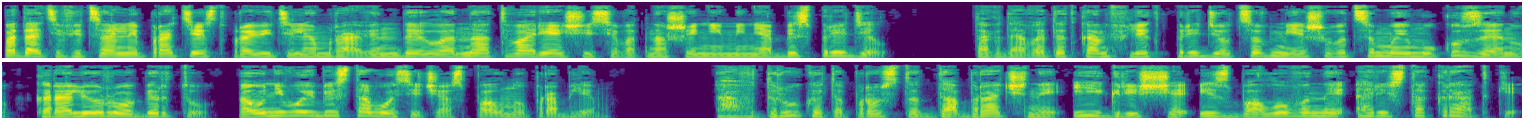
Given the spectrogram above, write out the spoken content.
подать официальный протест правителям Равендейла на творящийся в отношении меня беспредел. Тогда в этот конфликт придется вмешиваться моему кузену, королю Роберту, а у него и без того сейчас полно проблем. А вдруг это просто добрачное игрище избалованной аристократки?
